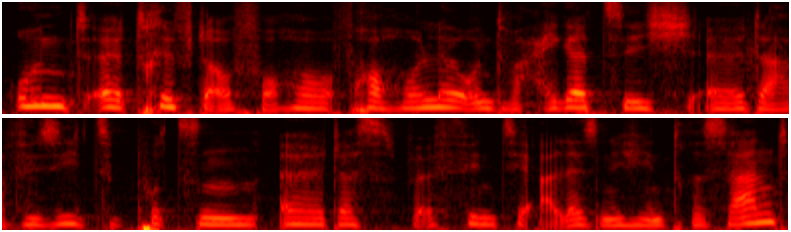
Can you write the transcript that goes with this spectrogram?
und äh, trifft auf Frau, Frau, Holle und weigert sich, äh, da für sie zu putzen. Äh, das findet sie alles nicht interessant.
